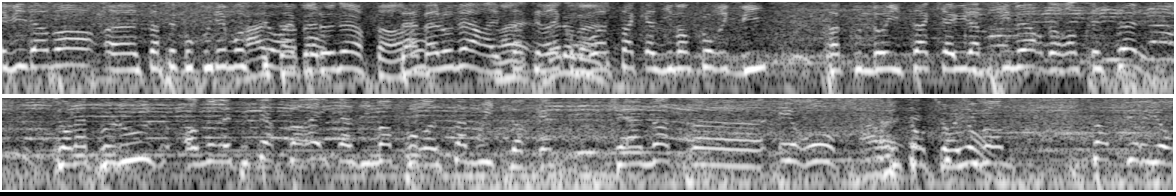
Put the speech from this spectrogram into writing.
Évidemment, euh, ça fait beaucoup d'émotions. Ah, c'est un hein, bel honneur, ça, hein. C'est un bel honneur. Et ça, c'est vrai qu'on voit ça quasiment qu'au rugby. Facundo Issa qui a eu la primeur de rentrer seul sur la pelouse. On aurait pu faire pareil quasiment pour euh, Sam Whitlock, hein, qui est un autre euh, héros Ah ouais, de cette Centurion. Coupe du Monde. Centurion,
